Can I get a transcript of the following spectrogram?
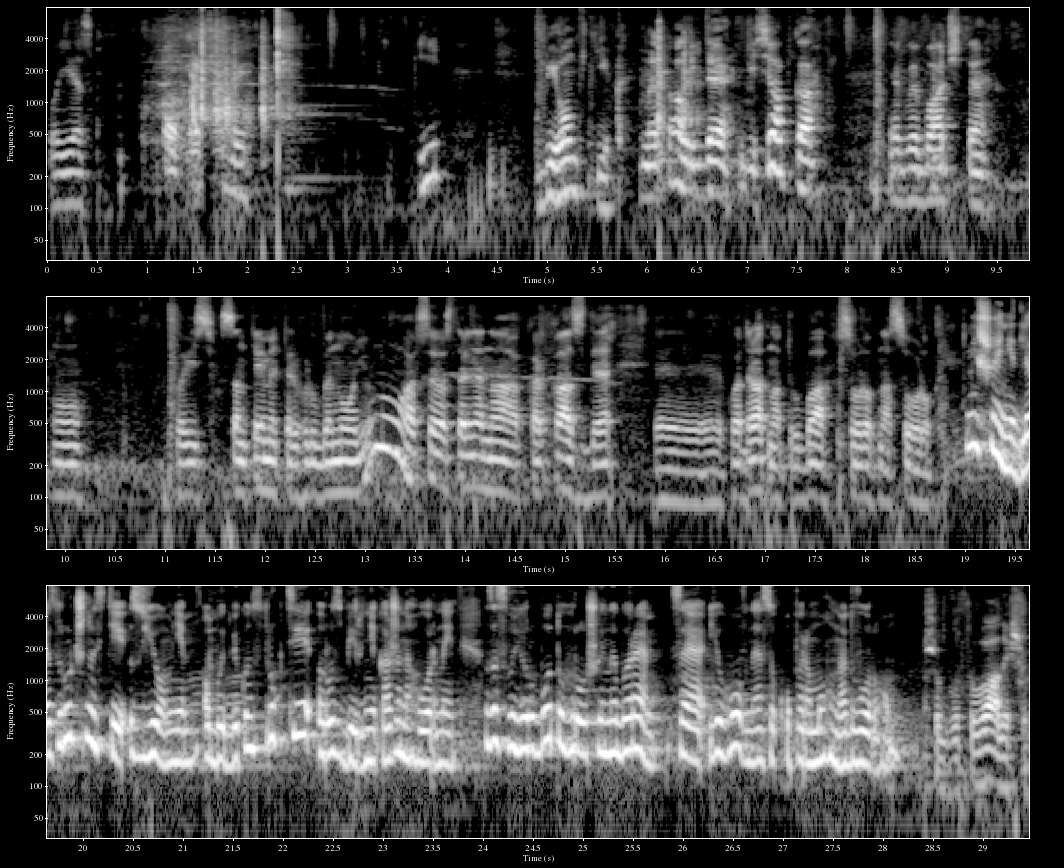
поїзд і бігом втік. Метал йде десятка, як ви бачите. О, тобто сантиметр глибиною. Ну, а все остальне на каркас, де е, квадратна труба 40 на 40. Мішені для зручності зйомні. Обидві конструкції розбірні, каже Нагорний. За свою роботу грошей не бере. Це його внесок у перемогу над ворогом. щоб готували, щоб,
